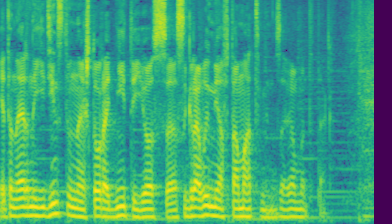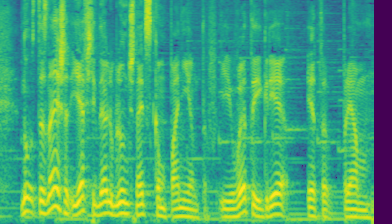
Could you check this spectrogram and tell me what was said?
Это, наверное, единственное, что роднит ее с, с игровыми автоматами, назовем это так. Ну, ты знаешь, я всегда люблю начинать с компонентов. И в этой игре это прям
